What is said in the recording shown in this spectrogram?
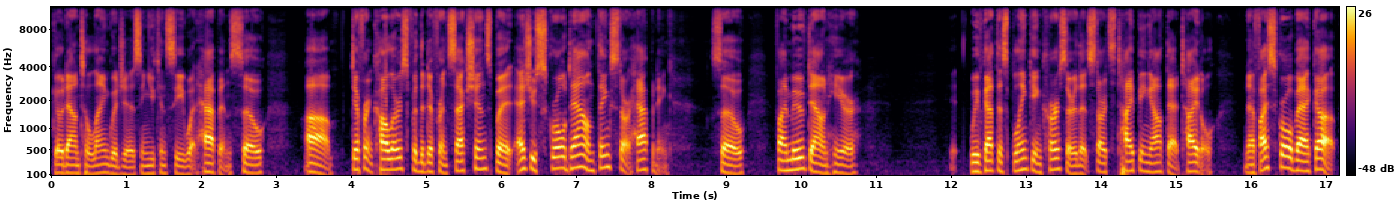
go down to languages and you can see what happens. So uh, different colors for the different sections, but as you scroll down, things start happening. So if I move down here, we've got this blinking cursor that starts typing out that title. Now if I scroll back up,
